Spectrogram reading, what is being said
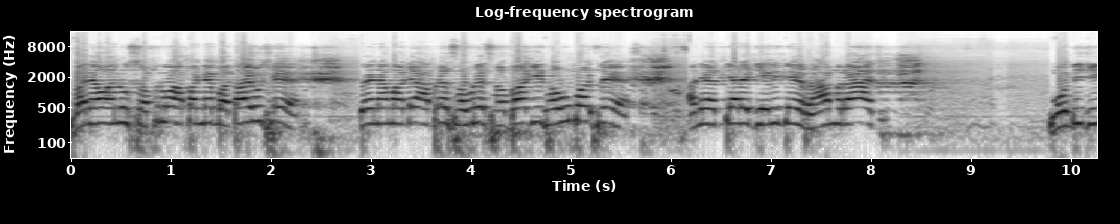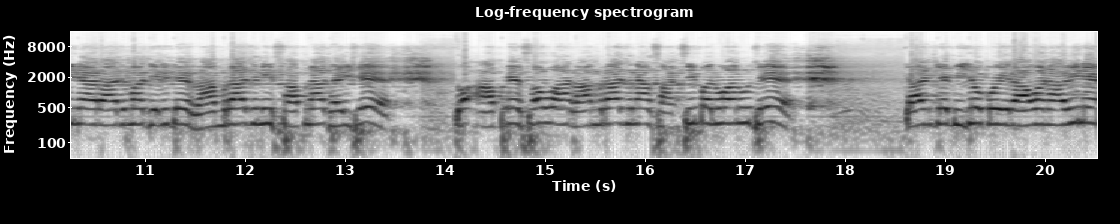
બનાવવાનું સપનું આપણને બતાવ્યું છે, તો એના માટે આપણે સૌએ સહભાગી થવું પડશે. અને અત્યારે જે રીતે રામરાજ મોદીજીના રાજમાં જે રીતે રામરાજની સ્થાપના થઈ છે, તો આપણે સૌ આ રામરાજના સાક્ષી બનવાનું છે. કારણ કે બીજો કોઈ રાવણ આવીને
